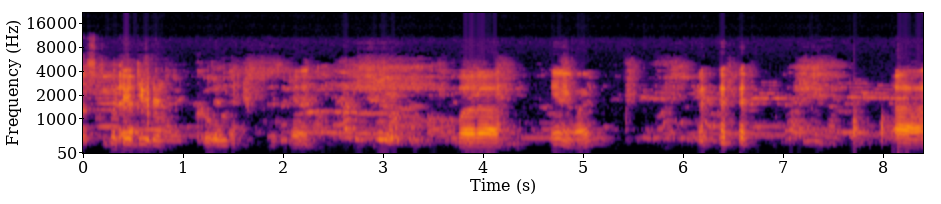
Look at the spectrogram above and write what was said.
let's do Okay, that. do that. Cool. Yeah. But uh, anyway, uh,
